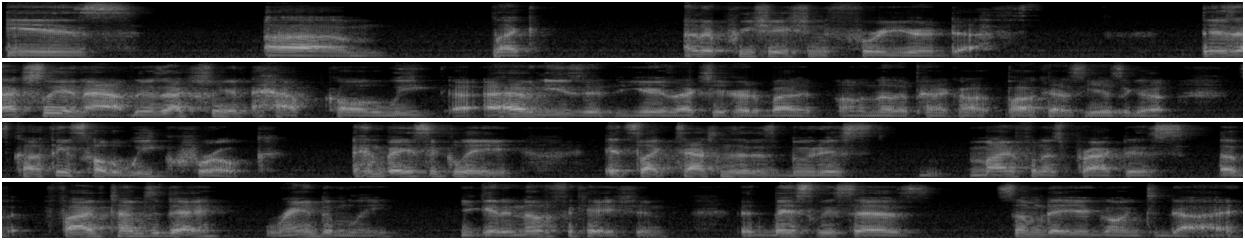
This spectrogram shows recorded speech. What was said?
is um, like an appreciation for your death. There's actually an app. There's actually an app called We. I haven't used it in years. I actually heard about it on another podcast years ago. It's called. I think it's called WeCroak, and basically, it's like taps into this Buddhist mindfulness practice of five times a day, randomly, you get a notification that basically says someday you're going to die,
